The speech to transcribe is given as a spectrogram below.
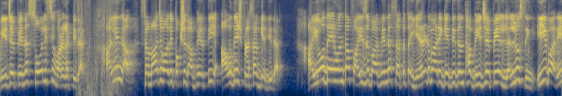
ಬಿಜೆಪಿಯನ್ನ ಸೋಲಿಸಿ ಹೊರಗಟ್ಟಿದ್ದಾರೆ. ಅಲ್ಲಿಂದ ಸಮಾಜವಾದಿ ಪಕ್ಷದ ಅಭ್ಯರ್ಥಿ ಅವಧೇಶ್ ಪ್ರಸಾದ್ ಗೆದ್ದಿದ್ದಾರೆ. ಅಯೋಧ್ಯೆ ಇರುವಂತಹ ಫೈಜಾಬಾದ್ನಿಂದ ಸತತ ಎರಡು ಬಾರಿ ಗೆದ್ದಿದಂತಹ ಬಿಜೆಪಿಯ ಲಲ್ಲು ಸಿಂಗ್ ಈ ಬಾರಿ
